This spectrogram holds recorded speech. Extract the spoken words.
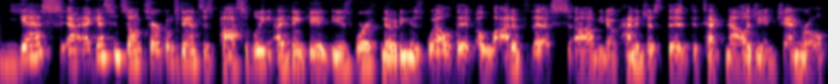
Yes, I guess in some circumstances, possibly. I think it is worth noting as well that a lot of this, um, you know, kind of just the, the technology in general,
